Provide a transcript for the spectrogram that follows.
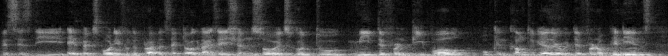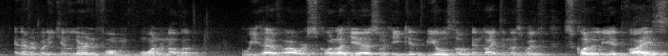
This is the apex body for the private sector organization, so it's good to meet different people who can come together with different opinions and everybody can learn from one another. We have our scholar here, so he can be also enlighten us with scholarly advice.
